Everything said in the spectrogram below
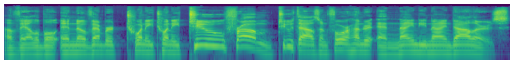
Available in November 2022 from $2,499.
